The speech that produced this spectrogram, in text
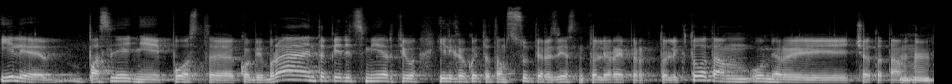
или последний пост э, Коби Брайанта перед смертью, или какой-то там суперизвестный то ли рэпер, то ли кто там умер, и что-то там,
